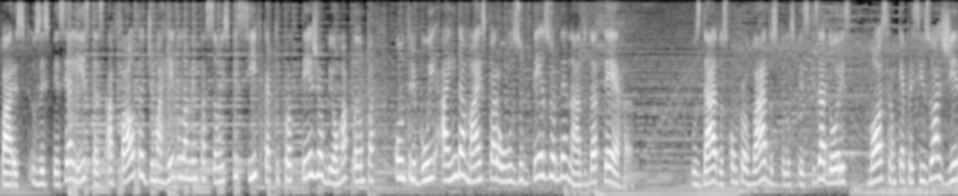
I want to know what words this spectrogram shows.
Para os especialistas, a falta de uma regulamentação específica que proteja o bioma pampa contribui ainda mais para o uso desordenado da terra. Os dados comprovados pelos pesquisadores mostram que é preciso agir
